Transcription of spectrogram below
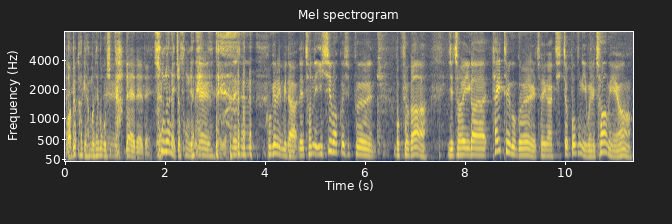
완벽하게 한번 해보고 싶다 네 네 네. 송년회죠 송년회 네, 네, 저는 고결입니다. 네, 저는 이슈 받고 싶은 목표가 이제 저희가 타이틀곡을 저희가 직접 뽑은 게 이번에 처음이에요.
